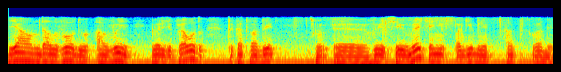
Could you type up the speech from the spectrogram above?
Я вам дал воду, а вы говорите про воду, так от воды э, вы все умрете, они погибли от воды.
